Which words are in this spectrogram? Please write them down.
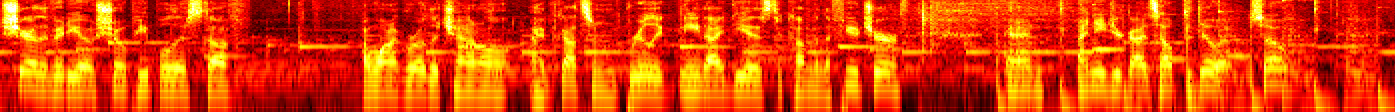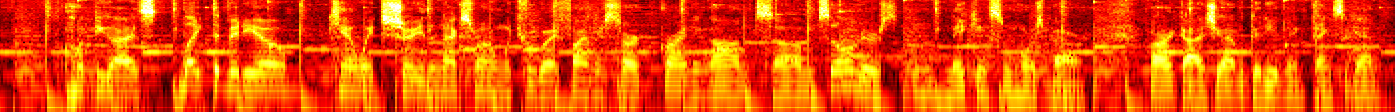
share the video, show people this stuff. I want to grow the channel. I've got some really neat ideas to come in the future, and I need your guys' help to do it. So, hope you guys liked the video. Can't wait to show you the next one, which we're going to finally start grinding on some cylinders and making some horsepower. Alright, guys, you have a good evening. Thanks again.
